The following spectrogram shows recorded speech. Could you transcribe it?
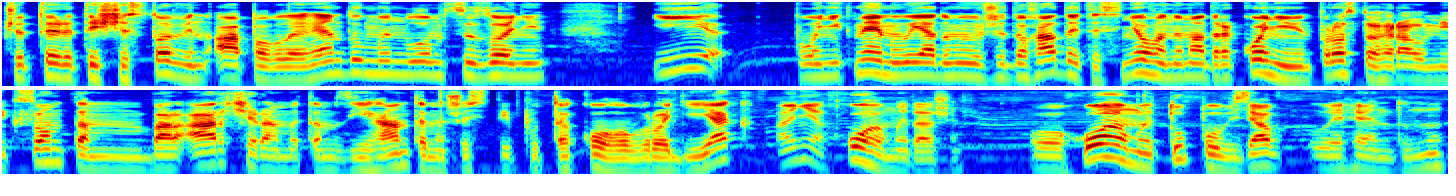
4100, він апав легенду в минулому сезоні. І по нікнейму, я думаю, вже догадуєтесь, в нього нема драконів, він просто грав міксом, там бар-арчерами, там з гігантами, щось типу такого, вроді як. А ні, хогами даже. Хогами тупо взяв легенду. Ну,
